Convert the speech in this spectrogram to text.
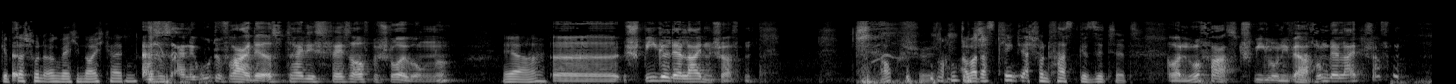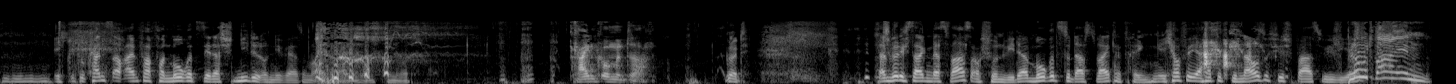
Gibt es da schon irgendwelche Neuigkeiten? Das ist eine gute Frage. Der erste Teil ist Face auf Bestäubung, ne? Ja. Äh, Spiegel der Leidenschaften. Auch schön. Aber das klingt ja schon fast gesittet. Aber nur fast. Spiegeluniversum ja. der Leidenschaften? Ich, du kannst auch einfach von Moritz dir das Schniedeluniversum ausmachen. Kein Kommentar. Gut. Dann würde ich sagen, das war's auch schon wieder. Moritz, du darfst weiter trinken. Ich hoffe, ihr hattet genauso viel Spaß wie wir. Blutwein!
